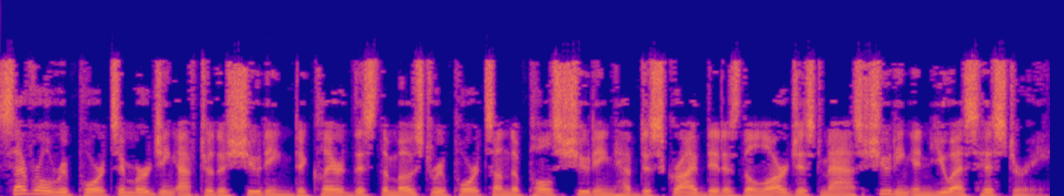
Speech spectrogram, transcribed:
Several reports emerging after the shooting declared this the most reports on the Pulse shooting have described it as the largest mass shooting in U.S. history.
